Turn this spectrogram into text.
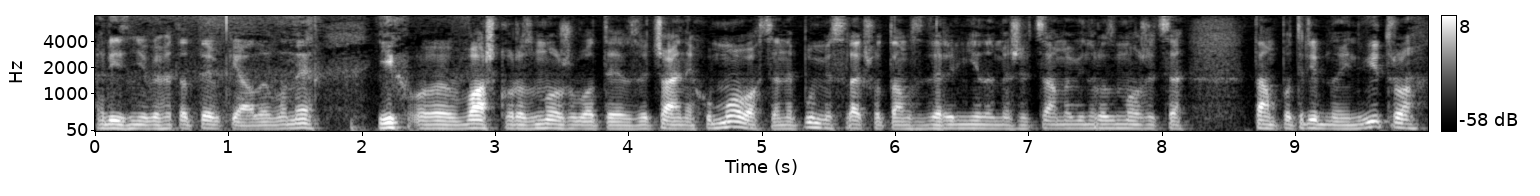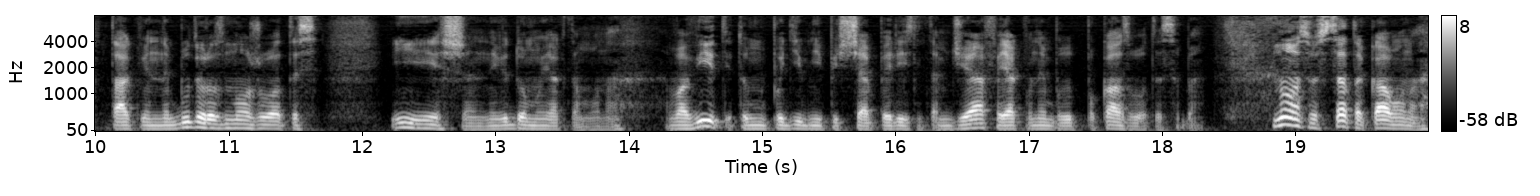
різні вегетативки, але вони їх е, важко розмножувати в звичайних умовах. Це не пуміселек, що там з деревнілими живцями він розмножиться. Там потрібно інвітро, так він не буде розмножуватись. І ще невідомо, як там вона вавіт і тому подібні підщепи різні там GF, як вони будуть показувати себе. Ну, ось ось це така вона.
